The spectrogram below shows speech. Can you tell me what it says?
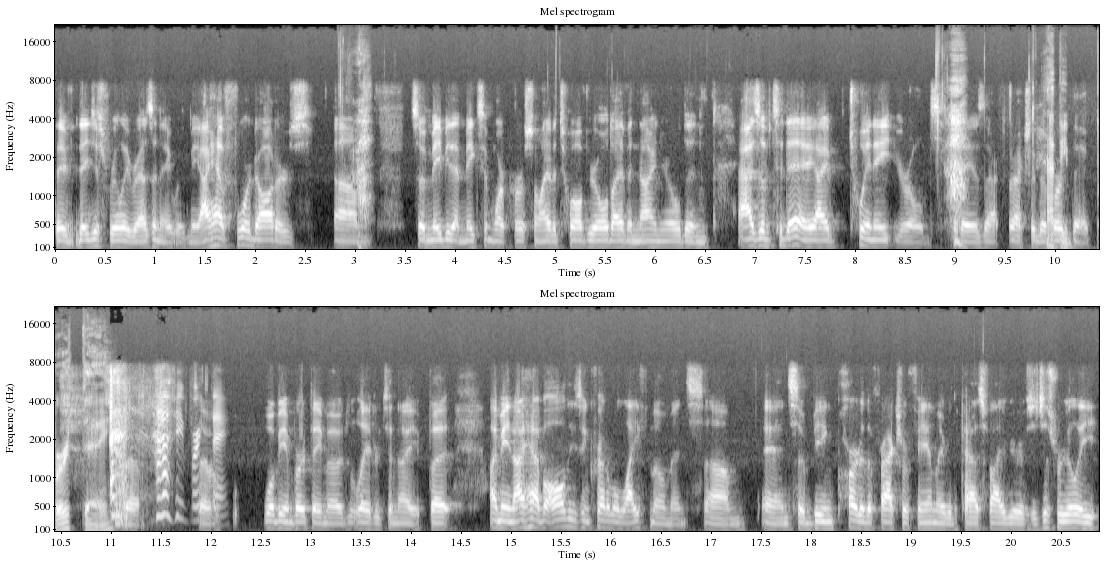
they they just really resonate with me. I have four daughters, um, so maybe that makes it more personal. I have a 12 year old, I have a nine year old, and as of today, I have twin eight year olds. Today is actually their Happy birthday. birthday. So, Happy birthday. so we'll be in birthday mode later tonight. But I mean, I have all these incredible life moments, um, and so being part of the Fracture family over the past five years has just really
